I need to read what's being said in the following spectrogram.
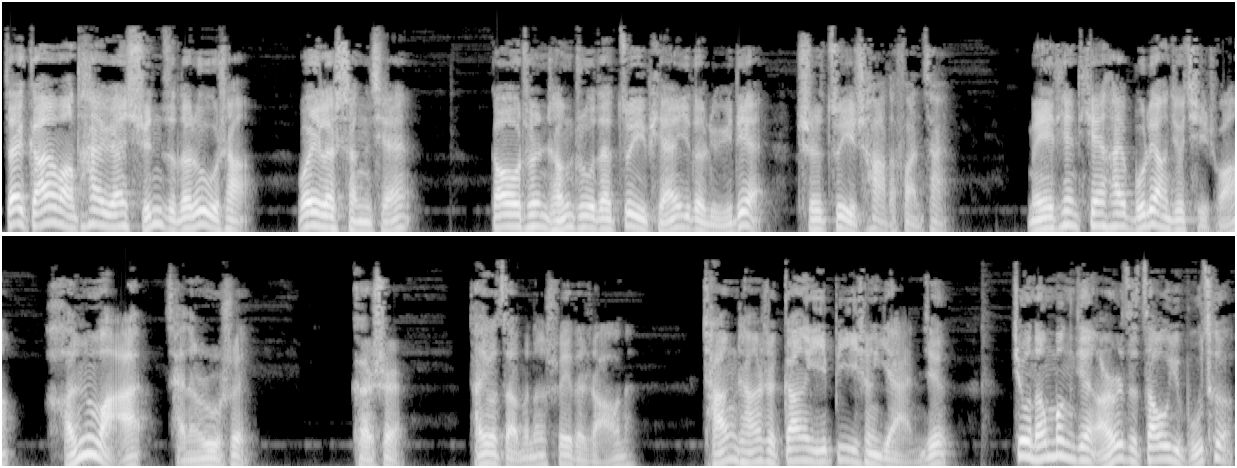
在赶往太原寻子的路上，为了省钱，高春成住在最便宜的旅店，吃最差的饭菜。每天天还不亮就起床，很晚才能入睡。可是，他又怎么能睡得着呢？常常是刚一闭上眼睛，就能梦见儿子遭遇不测，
